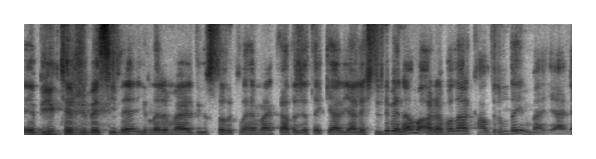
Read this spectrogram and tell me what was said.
e, büyük tecrübesiyle, yılların verdiği ustalıkla hemen kadraja tekrar yerleştirdi beni ama arabalar kaldırımdayım ben yani.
